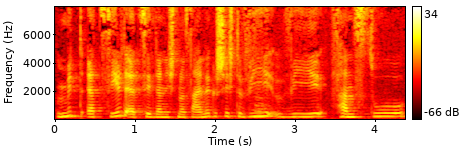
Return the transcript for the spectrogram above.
mit erzählt. Er erzählt ja nicht nur seine Geschichte. Wie, wie fandst du,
